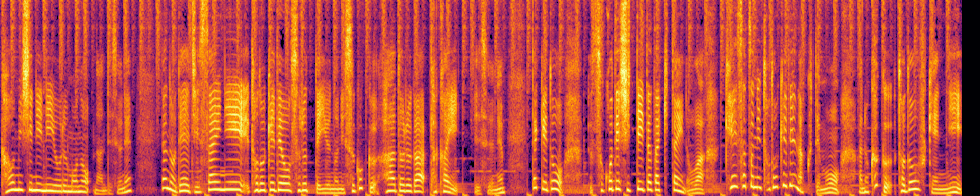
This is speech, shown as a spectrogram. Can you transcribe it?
顔見知りによるものなんですよね。なので実際に届け出をするっていうのにすごくハードルが高いですよね。だけどそこで知っていただきたいのは警察に届け出なくてもあの各都道府県に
